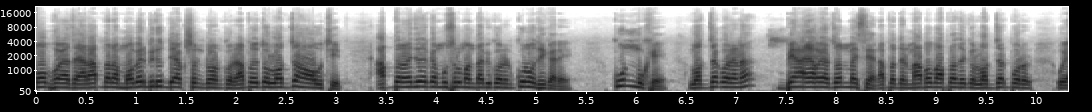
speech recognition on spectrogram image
মব হয়ে যায়। আর আপনারা মবের বিরুদ্ধে অ্যাকশন গ্রহণ করেন। আপনাদের তো লজ্জা হওয়া উচিত। আপনারা নিজেদেরকে মুসলমান দাবি করেন কোন অধিকারে? কোন মুখে? লজ্জা করে না? বেহায়া হয়ে জন্মাইছেন। আপনাদের মা বাবা আপনাদেরকে লজ্জার পর, ওই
